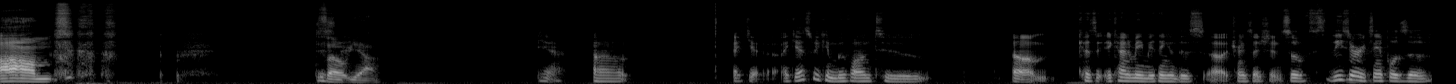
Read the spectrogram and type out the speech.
Um so yeah. Yeah. Uh, I guess, I guess we can move on to, um, because it, it kind of made me think of this uh, transition. So these are examples of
